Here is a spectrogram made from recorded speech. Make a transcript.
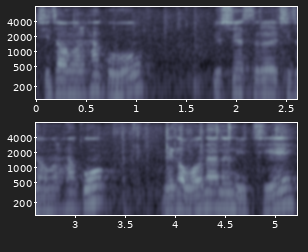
지정을 하고 UCS를 지정을 하고 내가 원하는 위치에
